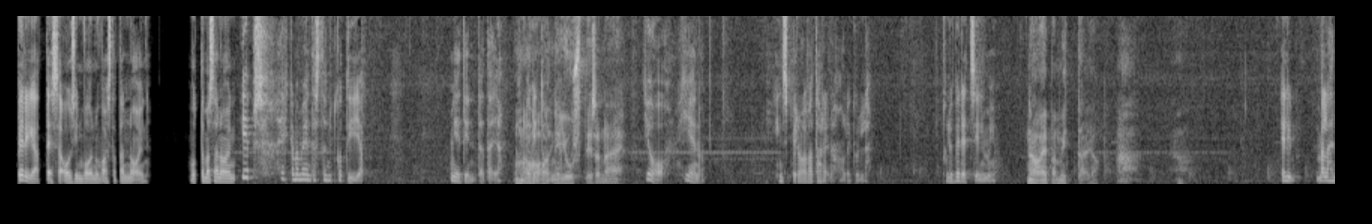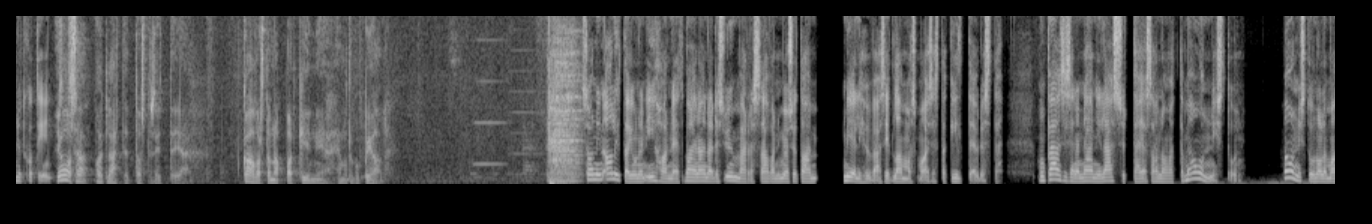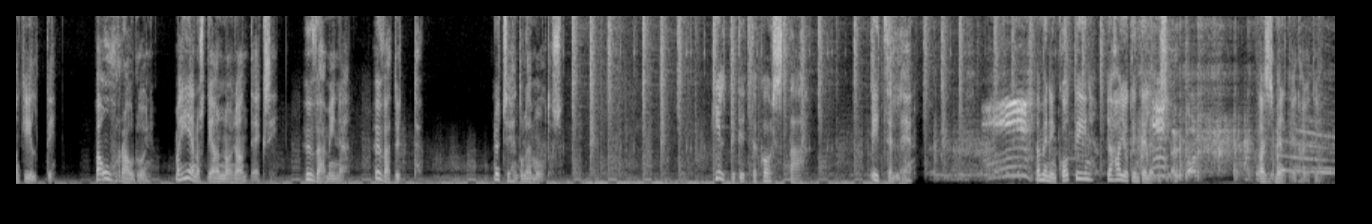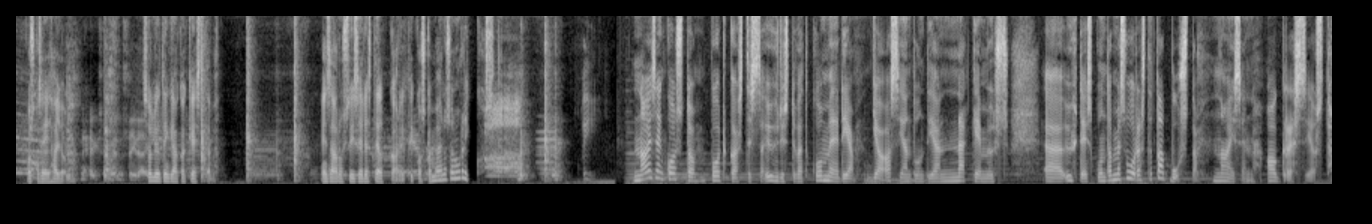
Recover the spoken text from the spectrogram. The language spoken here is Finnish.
Periaatteessa olisin voinut vastata noin. Mutta mä sanoin, jeps, ehkä mä menen tästä nyt kotiin ja mietin tätä ja no meditoin. niin ja- justiinsa näin. Joo, hieno. Inspiroiva tarina oli kyllä. Tuli vedet silmiin. No eipä mitään, joo. Eli mä lähden nyt kotiin. Joo, sä voit lähteä tosta sitten ja kahvasta nappaat kiinni ja, ja muuta kuin pihalle. Se on niin alitajuinen ihanne, että mä en aina edes ymmärrä saavani myös jotain mielihyvää siitä lammasmaisesta kiltteydestä. Mun pään sisällä nääni lässyttää ja sanoo, että mä onnistuin. Mä onnistuin olemaan kiltti. Mä uhrauduin. Mä hienosti annoin anteeksi. Hyvä minä. Hyvä tyttö. Nyt siihen tulee muutos. Kilttityttö kostaa. Itselleen. Mä menin kotiin ja hajotin television. Tai siis melkein hajotin, koska se ei hajonnut. Se oli jotenkin aika kestävä. En saanut siis edes telkkaarikki, koska mä en osannut rikkoa sitä. Naisen kosto podcastissa yhdistyvät komedia ja asiantuntijan näkemys yhteiskuntamme suuresta tabusta, naisen aggressiosta.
